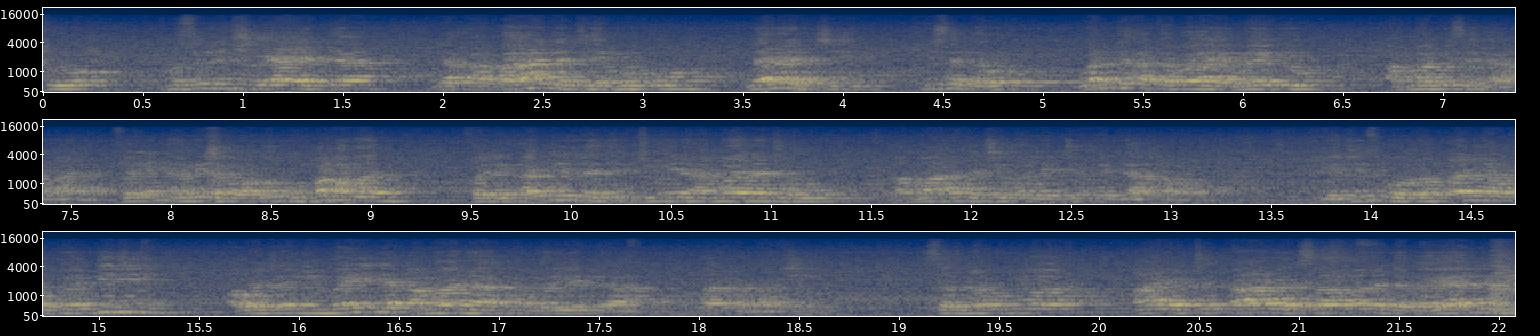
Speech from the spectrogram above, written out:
to musulunci ya yarda da a ba da taimako na rance bisa ga wanda aka ba ya maido amma bisa ga amana. Fa in amina ba'dukum ba'dan fa li qadri alladhi tumina amanatahu amma aka ce wala yattaqi Allah ya ji tsoron Allah ubangiji a wajen mai da amana kamar yadda aka ba shi. Sannan kuma aya ta ƙara samana da bayanin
